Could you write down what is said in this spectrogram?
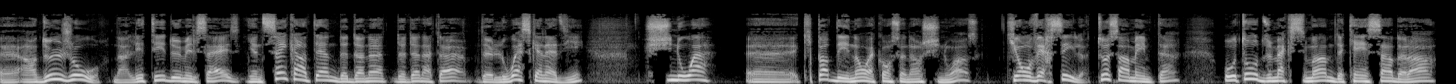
Euh, en deux jours, dans l'été 2016, il y a une cinquantaine de, donateurs de l'Ouest canadien, chinois, euh, qui portent des noms à consonance chinoise, qui ont versé, là, tous en même temps, autour du maximum de 1500 dollars,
